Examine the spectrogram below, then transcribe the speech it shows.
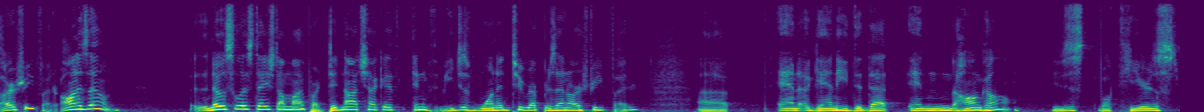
our Street Fighter on his own. No solicitation on my part. Did not check in with him. He just wanted to represent our Street Fighter. Uh, and again, he did that in Hong Kong. He just, well, here's,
